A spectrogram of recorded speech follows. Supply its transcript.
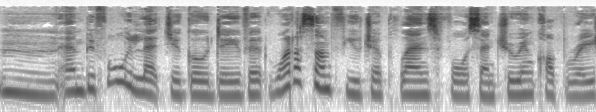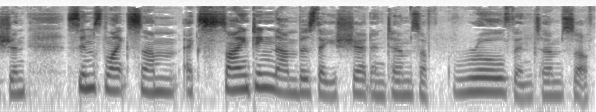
Mm, and before we let you go, David, what are some future plans for Centurion Corporation? Seems like some exciting numbers that you shared in terms of growth, in terms of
